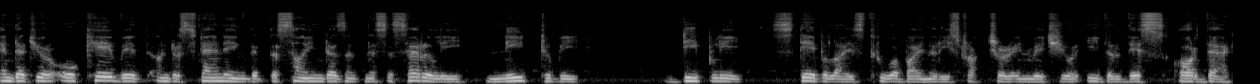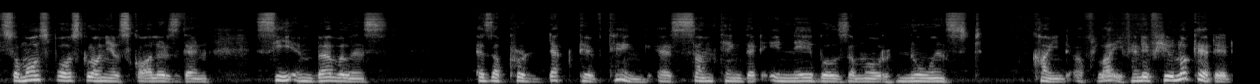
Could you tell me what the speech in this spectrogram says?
and that you're okay with understanding that the sign doesn't necessarily need to be deeply stabilized through a binary structure in which you're either this or that. So most post-colonial scholars then see ambivalence as a productive thing, as something that enables a more nuanced kind of life. And if you look at it,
